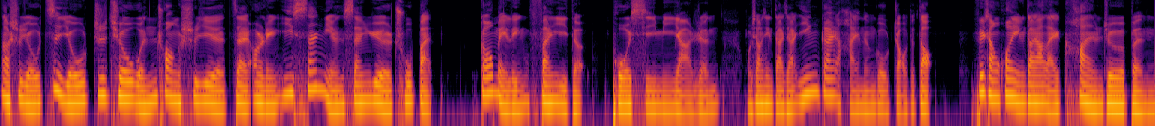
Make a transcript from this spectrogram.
那是由自由之丘文创事业在二零一三年三月出版，高美玲翻译的《波西米亚人》，我相信大家应该还能够找得到。非常欢迎大家来看这本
